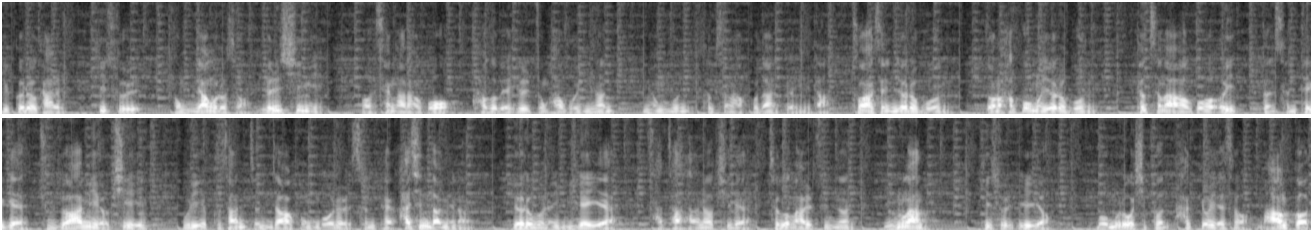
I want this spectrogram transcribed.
이끌어갈 기술 동량으로서 열심히 어, 생활하고 학업에 열중하고 있는 명문 특성화 고등학교입니다. 중학생 여러분 또는 학부모 여러분 특성화고의 어떤 선택에 주저함이 없이 우리 부산전자공고를 선택하신다면 여러분의 미래에 4차 산업 시대 적응할 수 있는 유능한 기술 인력 머무르고 싶은 학교에서 마음껏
